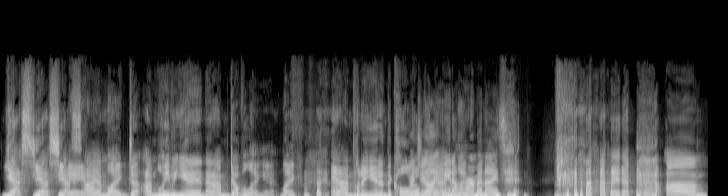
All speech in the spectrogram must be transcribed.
yes, yes, yes. Yeah, yeah. I am like du- I'm leaving it in and I'm doubling it. Like and I'm putting it in the cold Would open you like me to like- harmonize it? yeah. Um,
